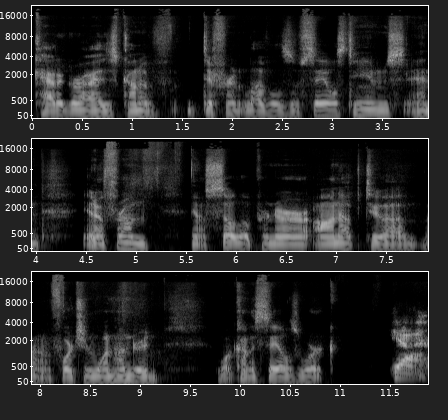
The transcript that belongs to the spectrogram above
categorize kind of different levels of sales teams, and you know, from you know solopreneur on up to um, a know, Fortune 100, what kind of sales work? Yeah,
